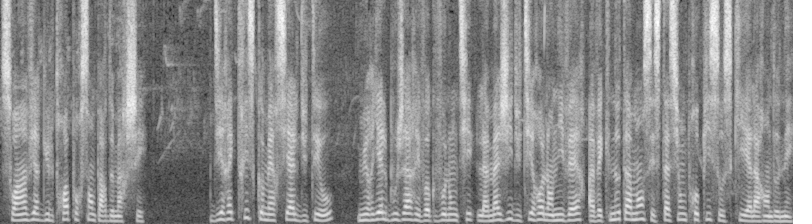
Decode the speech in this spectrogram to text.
soit 1,3% part de marché. Directrice commerciale du Théo, Muriel Boujard évoque volontiers la magie du Tyrol en hiver avec notamment ses stations propices au ski et à la randonnée.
